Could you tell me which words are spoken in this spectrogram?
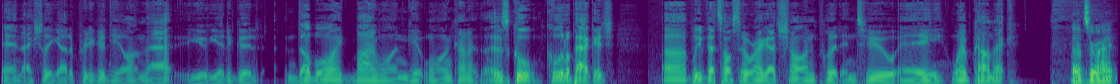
and actually got a pretty good deal on that. You you had a good double, like buy one get one kind of. It was cool, cool little package. Uh, I believe that's also where I got Sean put into a webcomic. That's right.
